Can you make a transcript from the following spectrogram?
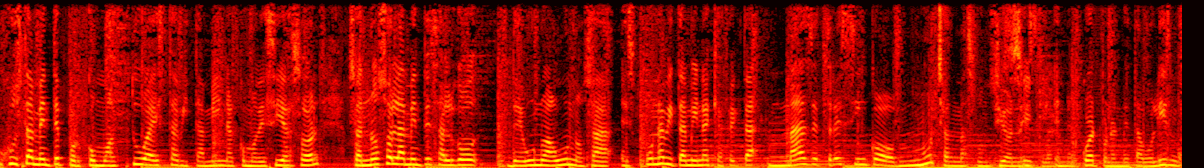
Justamente por cómo actúa esta vitamina, como decía Sol, o sea, no solamente es algo de uno a uno. O sea, es una vitamina que afecta más de tres, cinco, muchas más funciones Sí, claro. en el cuerpo, en el metabolismo.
